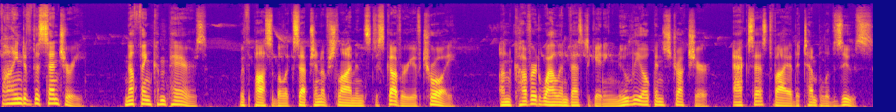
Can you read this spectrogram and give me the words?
Find of the century. Nothing compares, with possible exception of Schliemann's discovery of Troy. Uncovered while investigating newly opened structure accessed via the Temple of Zeus.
